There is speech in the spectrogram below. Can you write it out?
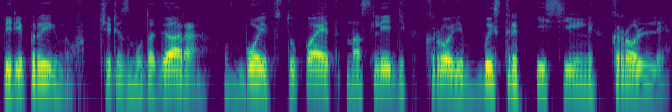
Перепрыгнув через Мудагара, в бой вступает наследник крови быстрых и сильных Кролли.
